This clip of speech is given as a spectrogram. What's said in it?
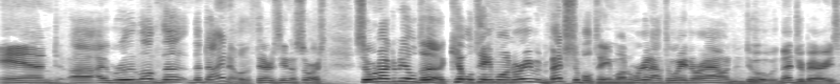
And uh, I really love the, the dino, the Therizinosaurus. So we're not going to be able to kibble tame one or even vegetable tame one. We're going to have to wait around and do it with Mejoberries.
